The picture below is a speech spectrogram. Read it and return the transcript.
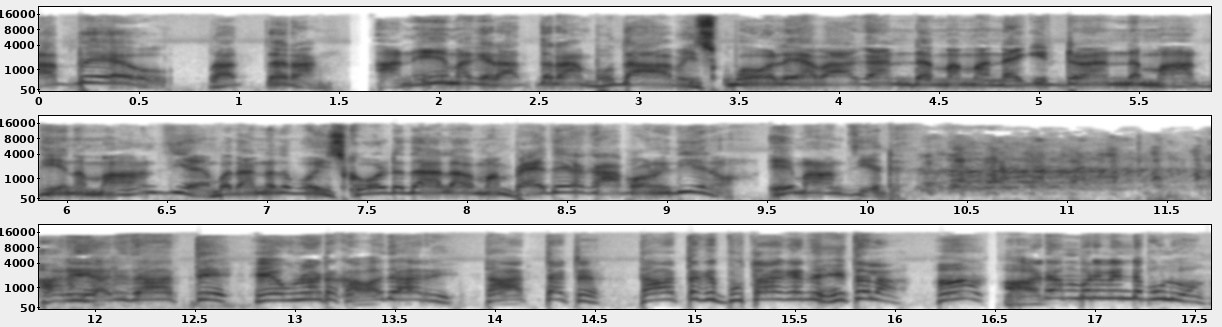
අපේෝ රත්තරං අනේ මගේ රත්තරම් පුතාව ඉස්කෝලේ යවා ගන්න මම නැගිටවන්න මා තියෙන මහන්සිය ඔබ දන්නද පොයි ස්කෝල්ට දාලා මම පෑ දෙක කාපවුණු තියෙනවා ඒ මහන්සියට හරි හරි තාත්තේ. ඒ වුණාට කවදාරි තාත්තට තාත්තගේ පුතා ගැන හිතලා ආඩම්බර වෙන්න පුළුවන්.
